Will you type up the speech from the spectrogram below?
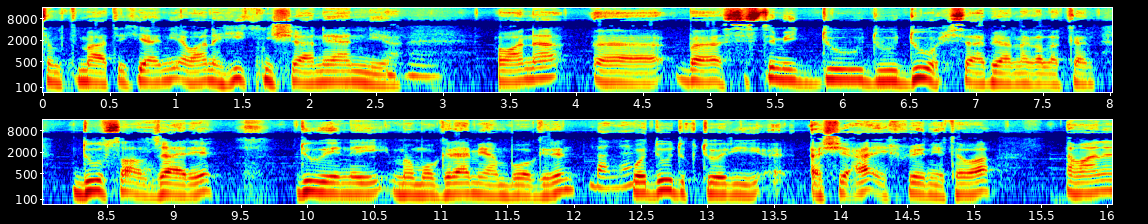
سمتماتیک ینی ئەوانە هیچ نیشانیان نییە. ئەوانە بە سیستمی دوو دوو دوو حیسابیان لەگەڵ ئەکەن دوو ساڵ جارێ دوو وێنەی مەمۆگرامیان بۆ گرن و دوو دکتۆری ئەشعائی خوێنێتەوە ئەوانە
